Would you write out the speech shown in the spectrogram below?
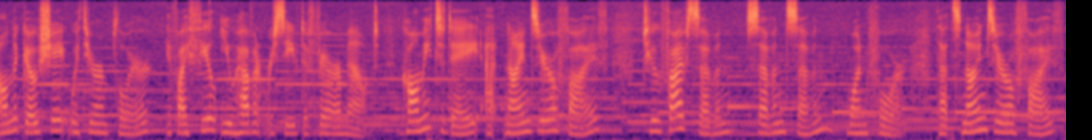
I'll negotiate with your employer if I feel you haven't received a fair amount. Call me today at 905 257 7714. That's 905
